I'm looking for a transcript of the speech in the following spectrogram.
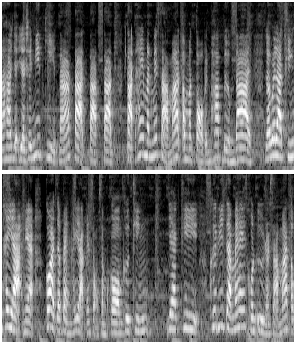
นะคะอย่าอย่าใช้มีดกรีดนะ ตัดตัดตัด ตัดให้มันไม่สามารถเอามาต่อเป็นภาพเดิมได้ แล้วเวลาทิ้งขยะเนี่ยก็อาจจะแบ่งขยะเป็นสองสามกอง คือทิ้งแยกที่เพื่อที่จะไม่ให้คนอื่นสามารถเอา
